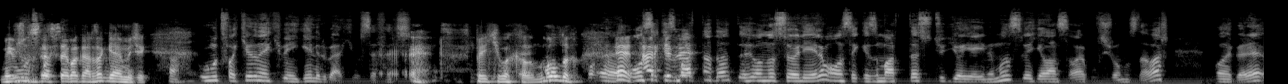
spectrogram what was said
Mevcut Umut bakarsak gelmeyecek. Ha, Umut Fakir'in ekmeği gelir belki bu sefer. Evet. Peki bakalım. Oldu. Evet, Evet, 18 herkese- Mart'ta da e, onu da söyleyelim. 18 Mart'ta stüdyo yayınımız ve Yalan Savar buluşmamız da var. Ona göre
